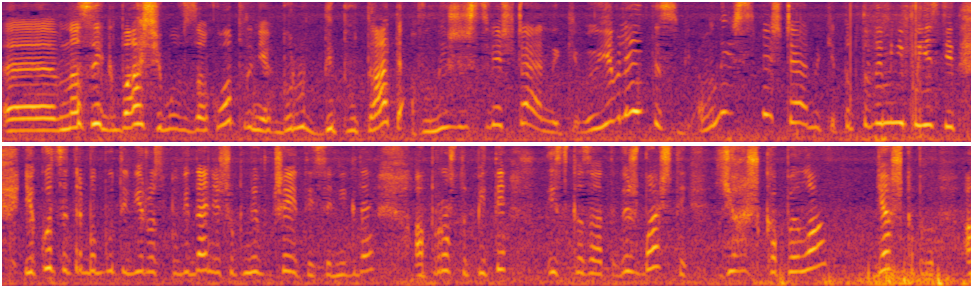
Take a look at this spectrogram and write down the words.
е, в нас, як бачимо, в захопленнях беруть депутати, а вони ж священники. Ви уявляєте собі? А вони ж священники. Тобто ви мені поясніть, яке це треба бути віросповідання, щоб не вчитися ніде, а просто піти і сказати: ви ж бачите, я ж капелан, я ж капелан. А,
